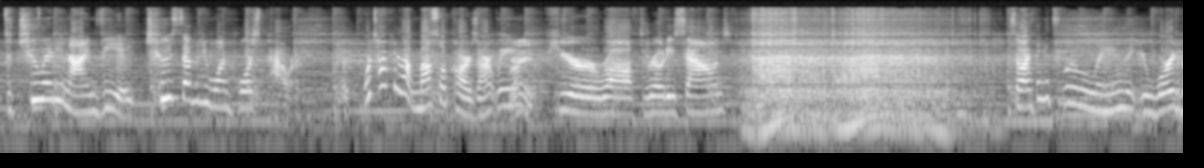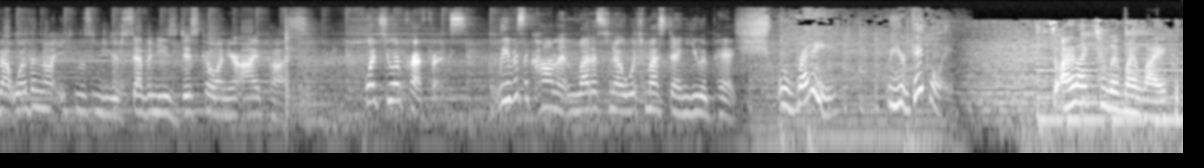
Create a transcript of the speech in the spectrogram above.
It's a 289 V8, 271 horsepower. But we're talking about muscle cars, aren't we? Right. Pure, raw, throaty sound. So I think it's a little lame that you're worried about whether or not you can listen to your 70s disco on your iPods. What's your preference? Leave us a comment and let us know which Mustang you would pick. We're ready, but you're giggling. So I like to live my life with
